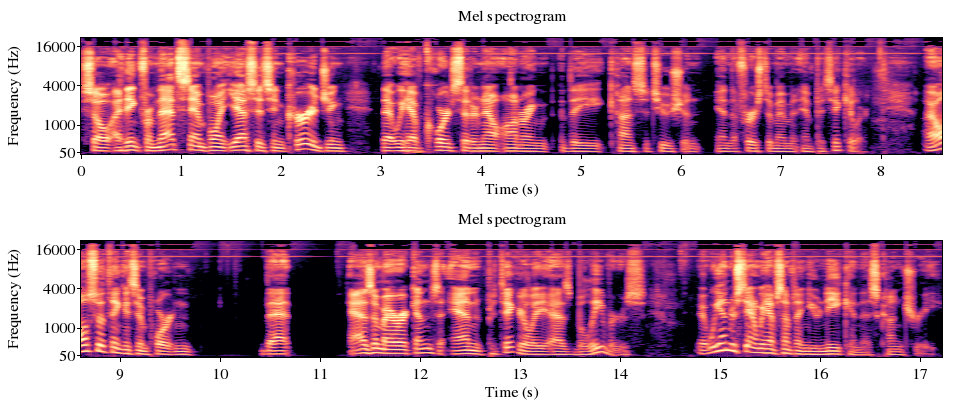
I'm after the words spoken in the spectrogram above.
So I think from that standpoint, yes, it's encouraging that we have courts that are now honoring the Constitution and the First Amendment in particular. I also think it's important that as Americans and particularly as believers, that we understand we have something unique in this country.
